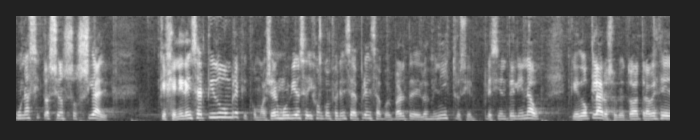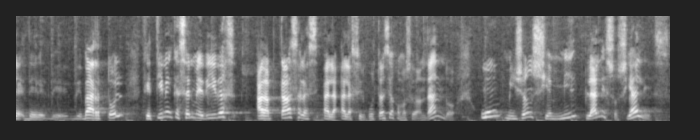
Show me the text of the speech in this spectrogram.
una situación social que genera incertidumbre, que como ayer muy bien se dijo en conferencia de prensa por parte de los ministros y el presidente Linau, quedó claro, sobre todo a través de, Bartol, que tienen que ser medidas adaptadas a las, a, las, circunstancias como se van dando. Un millón cien mil planes sociales.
